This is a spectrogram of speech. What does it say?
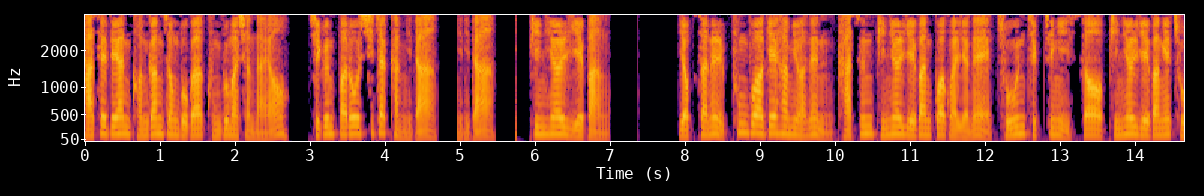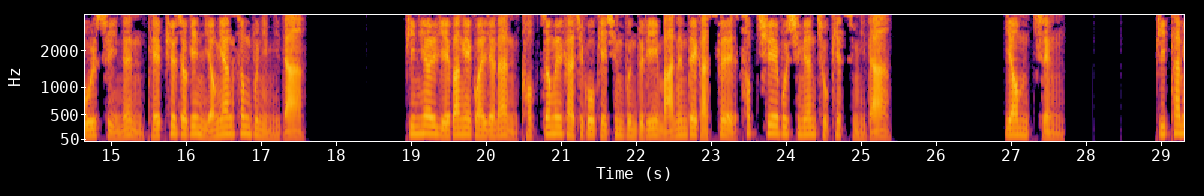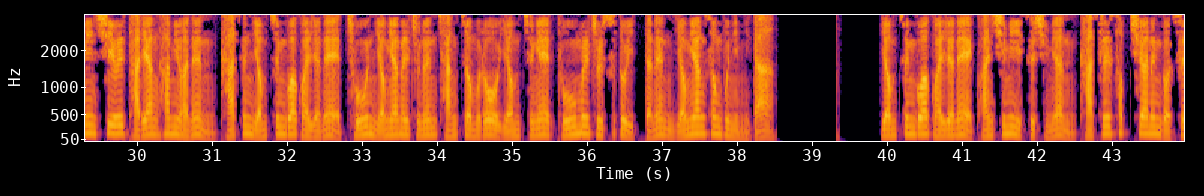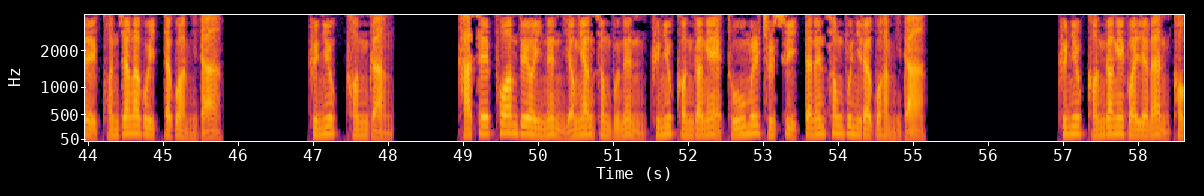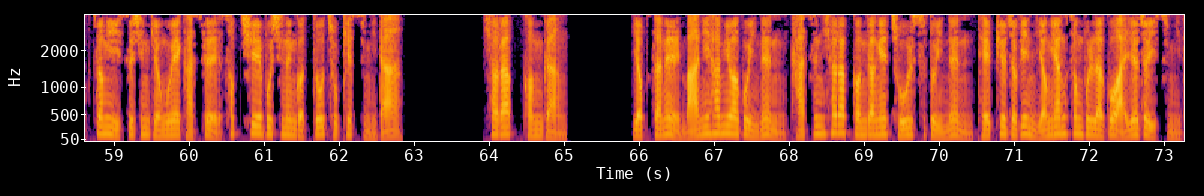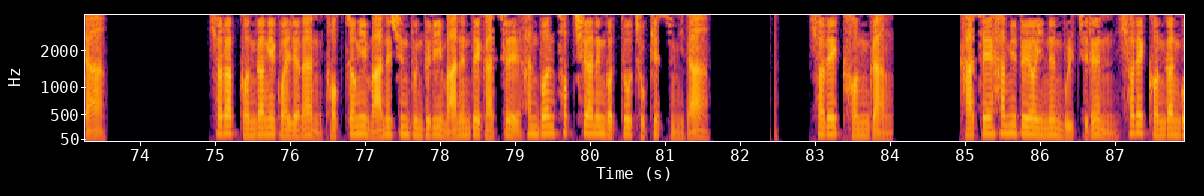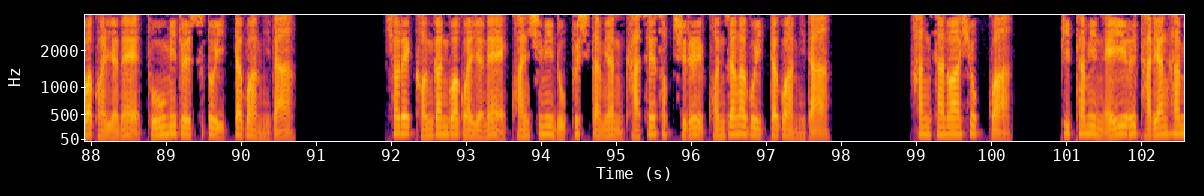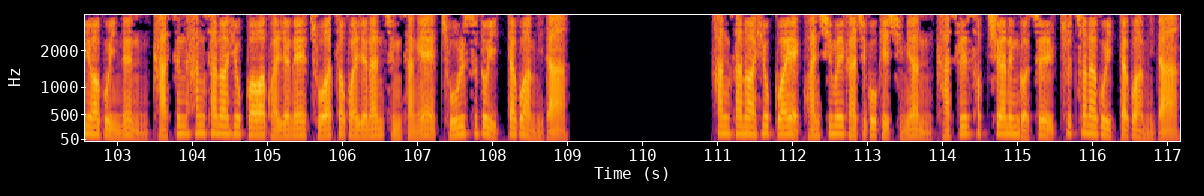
갓에 대한 건강 정보가 궁금하셨나요? 지금 바로 시작합니다. 입니다. 빈혈 예방 엽산을 풍부하게 함유하는 갓은 빈혈 예방과 관련해 좋은 특징이 있어 빈혈 예방에 좋을 수 있는 대표적인 영양 성분입니다. 빈혈 예방에 관련한 걱정을 가지고 계신 분들이 많은데 갓을 섭취해 보시면 좋겠습니다. 염증 비타민C를 다량 함유하는 갓은 염증과 관련해 좋은 영향을 주는 장점으로 염증에 도움을 줄 수도 있다는 영양 성분입니다. 염증과 관련해 관심이 있으시면 갓을 섭취하는 것을 권장하고 있다고 합니다. 근육 건강 갓에 포함되어 있는 영양 성분은 근육 건강에 도움을 줄 수 있다는 성분이라고 합니다. 근육 건강에 관련한 걱정이 있으신 경우에 갓을 섭취해 보시는 것도 좋겠습니다. 혈압 건강 엽산을 많이 함유하고 있는 갓은 혈압 건강에 좋을 수도 있는 대표적인 영양성분라고 알려져 있습니다. 혈압 건강에 관련한 걱정이 많으신 분들이 많은데 갓을 한번 섭취하는 것도 좋겠습니다. 혈액 건강 갓에 함유되어 있는 물질은 혈액 건강과 관련해 도움이 될 수도 있다고 합니다. 혈액 건강과 관련해 관심이 높으시다면 갓의 섭취를 권장하고 있다고 합니다. 항산화 효과 비타민 A를 다량 함유하고 있는 갓은 항산화 효과와 관련해 좋아서 관련한 증상에 좋을 수도 있다고 합니다. 항산화 효과에 관심을 가지고 계시면 갓을 섭취하는 것을 추천하고 있다고 합니다.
